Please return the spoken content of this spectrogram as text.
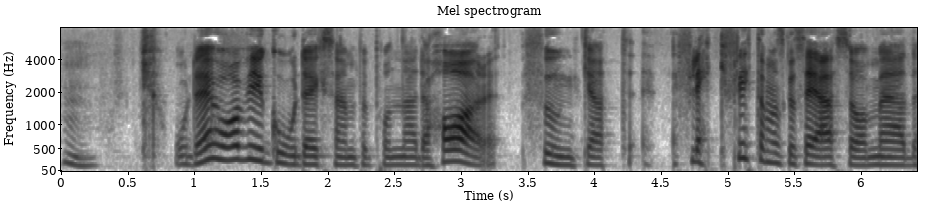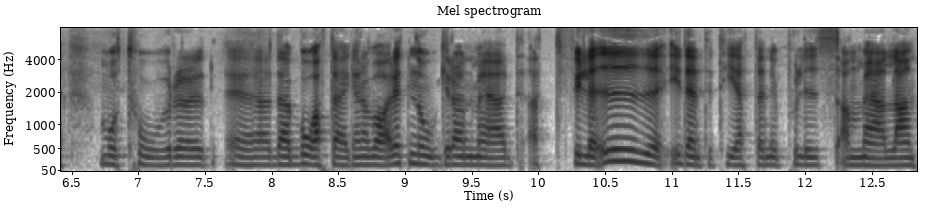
Mm. Och det har vi ju goda exempel på när det har funkat fläckfritt, om man ska säga så, med motorer eh, där båtägaren har varit noggrann med att fylla i identiteten i polisanmälan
